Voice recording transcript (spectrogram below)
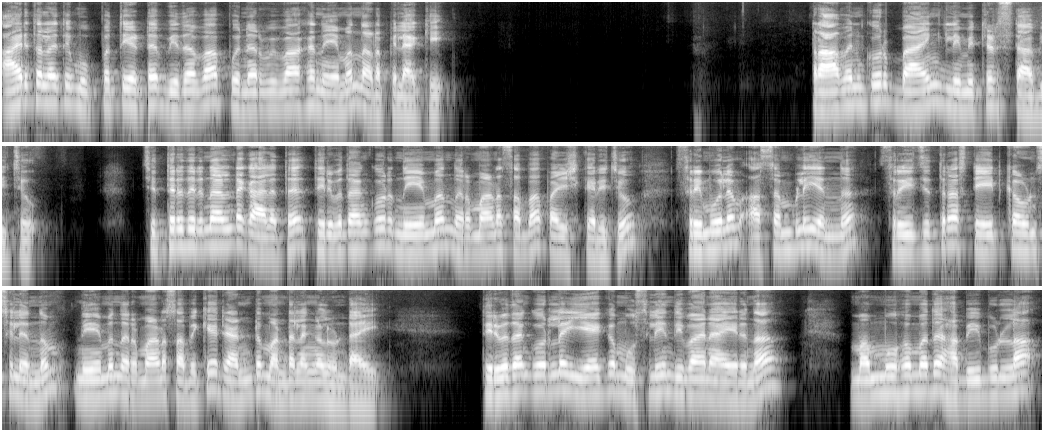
ആയിരത്തി തൊള്ളായിരത്തി മുപ്പത്തിയെട്ട് വിധവ പുനർവിവാഹ നിയമം നടപ്പിലാക്കി. ട്രാവൻകൂർ ബാങ്ക് ലിമിറ്റഡ് സ്ഥാപിച്ചു. ചിത്ര തിരുനാളിന്റെ കാലത്ത് തിരുവിതാംകൂർ നിയമ നിർമ്മാണ സഭ പരിഷ്കരിച്ചു. ശ്രീമൂലം അസംബ്ലി എന്ന് ശ്രീചിത്ര സ്റ്റേറ്റ് കൗൺസിൽ എന്നും നിയമനിർമ്മാണ സഭയ്ക്ക് രണ്ട് മണ്ഡലങ്ങളുണ്ടായി. തിരുവിതാംകൂറിലെ ഏക മുസ്ലിം ദിവാനായിരുന്ന മമ്മുഹമ്മദ് ഹബീബുള്ള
